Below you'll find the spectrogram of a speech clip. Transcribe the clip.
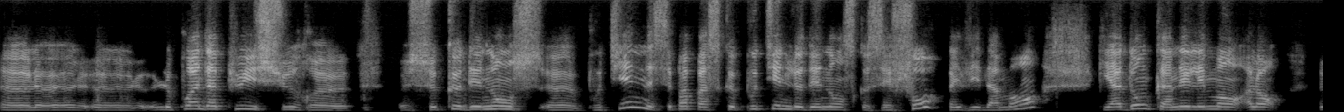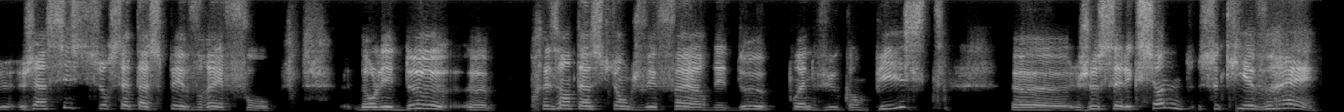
le, le, point d'appui sur ce que dénonce Poutine, et c'est pas parce que Poutine le dénonce que c'est faux, évidemment, qu'il y a donc un élément. Alors, euh, j'insiste sur cet aspect vrai-faux. Dans les deux euh, présentation que je vais faire des deux points de vue campistes, je sélectionne ce qui est vrai.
